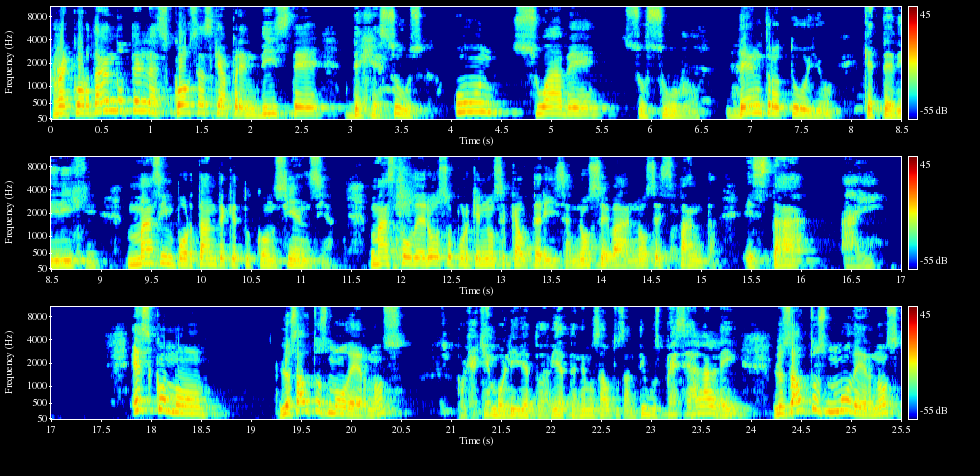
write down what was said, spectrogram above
recordándote las cosas que aprendiste de Jesús, un suave susurro dentro tuyo que te dirige, más importante que tu conciencia, más poderoso porque no se cauteriza, no se va, no se espanta, está ahí. Es como los autos modernos, porque aquí en Bolivia todavía tenemos autos antiguos, pese a la ley, los autos modernos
